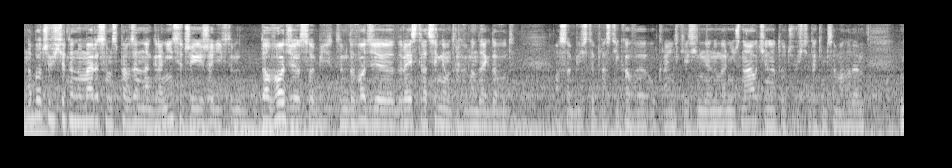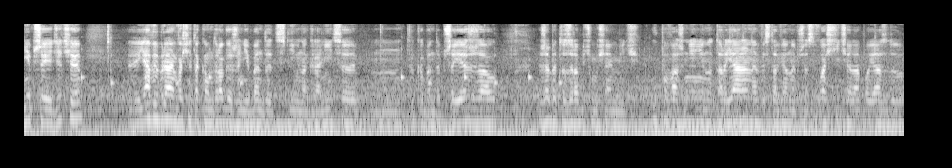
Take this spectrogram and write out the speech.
No bo oczywiście te numery są sprawdzane na granicy, czyli jeżeli w tym dowodzie osobi- tym dowodzie rejestracyjnym, trochę wygląda jak dowód osobisty, plastikowy, ukraiński jest inny numer niż na aucie, no to oczywiście takim samochodem nie przejedziecie. E, Ja wybrałem właśnie taką drogę, że nie będę clił na granicy, mm, tylko będę przejeżdżał. Żeby to zrobić, musiałem mieć upoważnienie notarialne wystawione przez właściciela pojazdu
